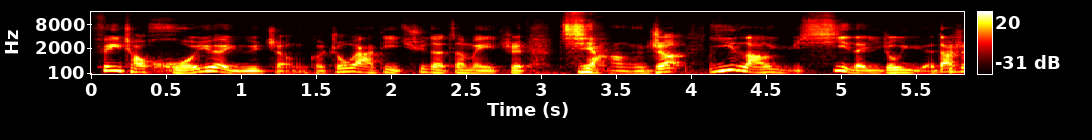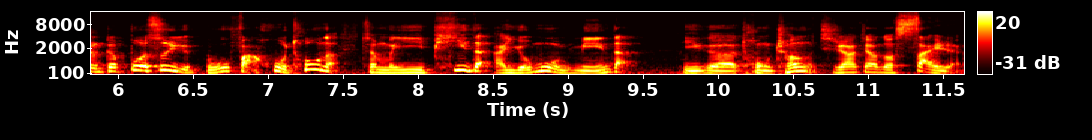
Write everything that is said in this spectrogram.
非常活跃于整个中亚地区的这么一支讲着伊朗语系的一种语言，但是跟波斯语无法互通的这么一批的啊游牧民的一个统称，其实叫做塞人，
